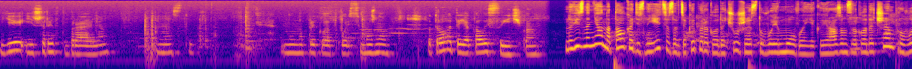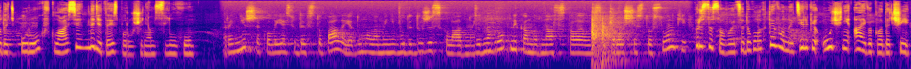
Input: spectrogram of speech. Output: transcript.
є і шрифт Брайля. У нас тут, ну, наприклад, ось можна потрогати, яка лисичка. Нові знання Наталка дізнається завдяки перекладачу жестової мови, який разом з викладачем проводить урок в класі для дітей з порушенням слуху. Раніше, коли я сюди вступала, я думала, мені буде дуже складно. З одногрупниками в нас склалися хороші стосунки. Пристосовуються до колективу не тільки учні, а й викладачі.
